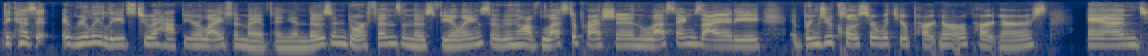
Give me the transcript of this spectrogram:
Because it, it really leads to a happier life, in my opinion. Those endorphins and those feelings, so you have less depression, less anxiety. It brings you closer with your partner or partners. And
